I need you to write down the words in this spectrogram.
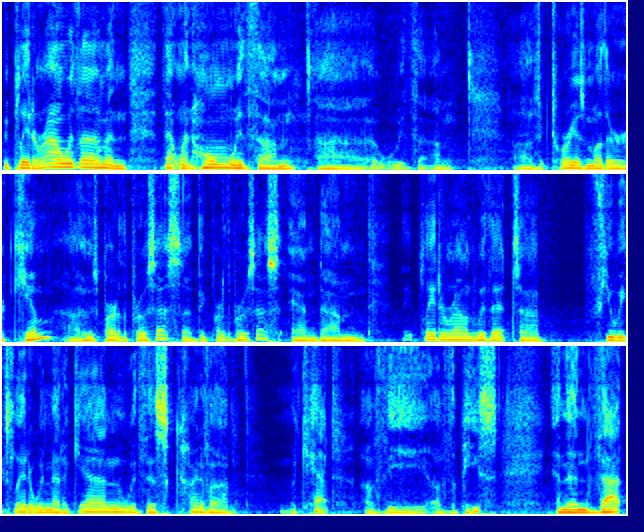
we played around with them, and that went home with um, uh, with. Um, uh, Victoria's mother, Kim, uh, who's part of the process, a big part of the process, and um, they played around with it. A few weeks later, we met again with this kind of a maquette of the of the piece, and then that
